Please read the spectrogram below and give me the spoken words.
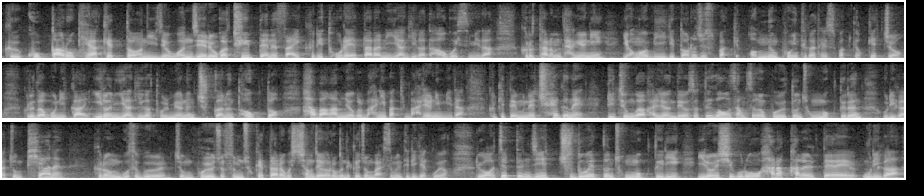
그 고가로 계약했던 이제 원재료가 투입되는 사이클이 도래했다라는 이야기가 나오고 있습니다. 그렇다면 당연히 영업이익이 떨어질 수밖에 없는 포인트가 될 수밖에 없겠죠. 그러다 보니까 이런 이야기가 돌면은 주가는 더욱더 하방 압력을 많이 받기 마련입니다. 그렇기 때문에 최근에 리튬과 관련되어서 뜨거운 상승을 보였던 종목들은 우리가 좀 피하는 그런 모습을 좀 보여줬으면 좋겠다라고 시청자 여러분들께 좀 말씀을 드리겠고요. 그리고 어쨌든지 주도했던 종목들이 이런 식으로 하락할 때 우리가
